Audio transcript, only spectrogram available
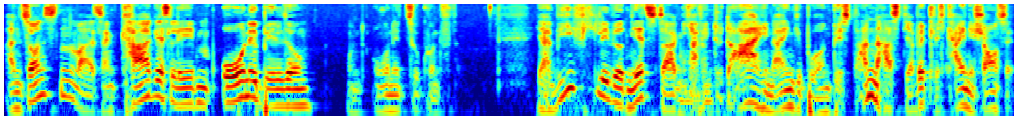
Ansonsten war es ein karges Leben ohne Bildung und ohne Zukunft. Ja, wie viele würden jetzt sagen, ja, wenn du da hineingeboren bist, dann hast du ja wirklich keine Chance.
